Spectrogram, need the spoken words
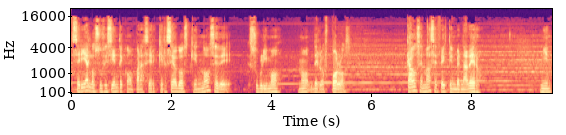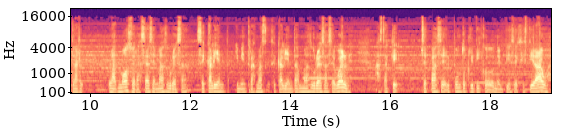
sería lo suficiente como para hacer que el CO2 que no se de sublimó ¿no? de los polos cause más efecto invernadero. Mientras la atmósfera se hace más gruesa, se calienta y mientras más se calienta, más gruesa se vuelve, hasta que se pase el punto crítico donde empiece a existir agua.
